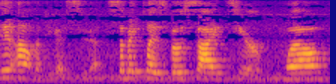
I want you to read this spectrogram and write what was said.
I don't know if you guys see that. Somebody plays both sides here. Well,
